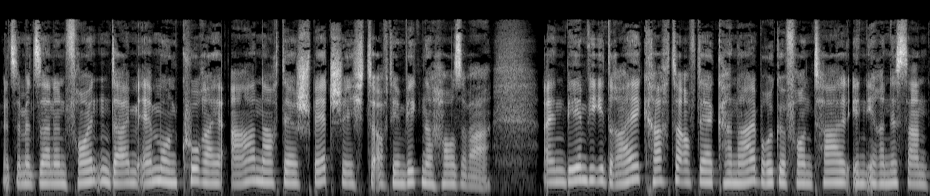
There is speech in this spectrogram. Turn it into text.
als er mit seinen Freunden Daim M und Kurai A nach der Spätschicht auf dem Weg nach Hause war. Ein BMW i3 krachte auf der Kanalbrücke frontal in ihre Nissan.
